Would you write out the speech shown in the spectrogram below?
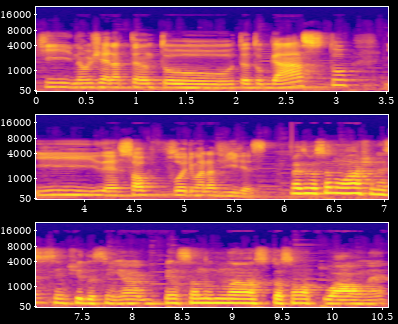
que não gera tanto, tanto gasto e é só flor e maravilhas. Mas você não acha nesse sentido, assim, ah, pensando na situação atual, né?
